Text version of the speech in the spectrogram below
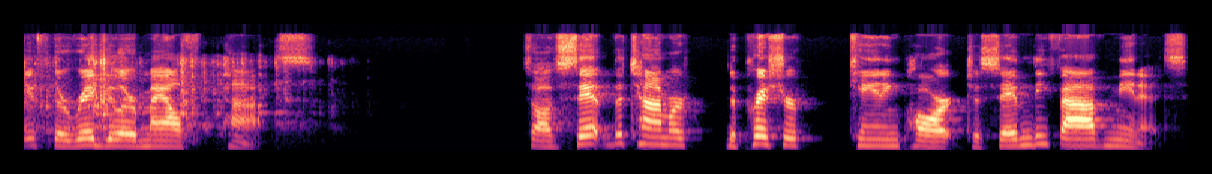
if they're regular mouth pints. So I've set the timer, the pressure canning part to 75 minutes.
